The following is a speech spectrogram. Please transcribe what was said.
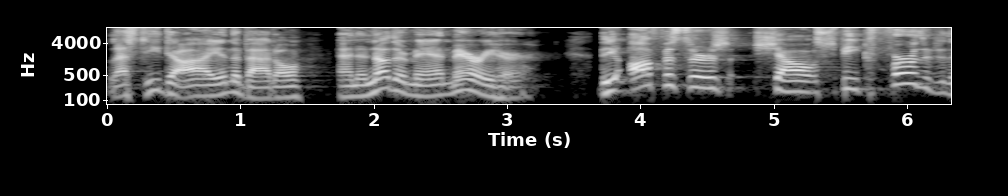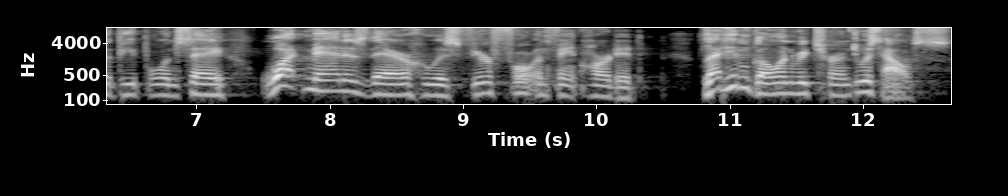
lest he die in the battle and another man marry her. The officers shall speak further to the people and say, what man is there who is fearful and faint hearted? Let him go and return to his house,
